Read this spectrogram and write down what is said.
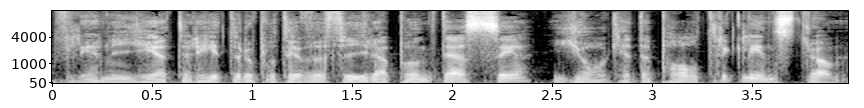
Fler nyheter hittar du på TV4.se. Jag heter Patrik Lindström.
